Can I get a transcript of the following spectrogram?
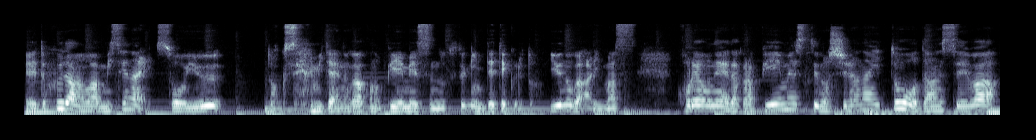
えーと、普段は見せないそういう特性みたいのがこの PMS の時に出てくるというのがあります。これをね、だから PMS っていうのを知らないと男性は、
